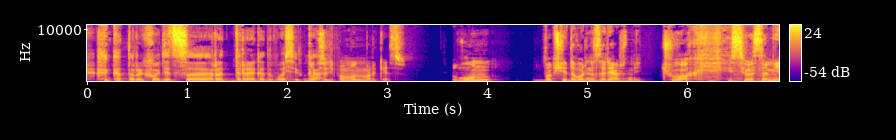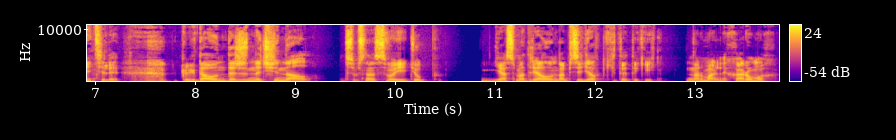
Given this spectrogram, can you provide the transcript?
который ходит с Red Dragon 8K. Ну, кстати, по-моему, Маркез. Он вообще довольно заряженный чувак, если вы заметили. Когда он даже начинал, собственно, свой YouTube, я смотрел, он там сидел в каких-то таких нормальных хоромах,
